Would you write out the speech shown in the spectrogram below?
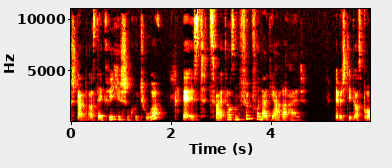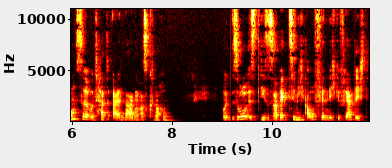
stammt aus der griechischen Kultur. Er ist 2500 Jahre alt. Er besteht aus Bronze und hat Einlagen aus Knochen. Und so ist dieses Objekt ziemlich aufwendig gefertigt.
